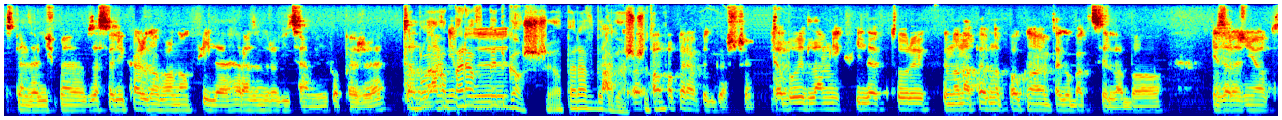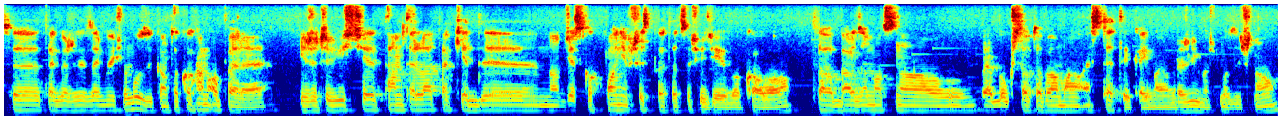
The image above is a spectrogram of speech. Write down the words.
spędzaliśmy w zasadzie każdą wolną chwilę razem z rodzicami w operze. To, to była opera były... w Bydgoszczy. Opera w tak, Bydgoszczy. Tak, opera w Bydgoszczy. To były dla mnie chwile, w których no na pewno połknąłem tego bakcyla, bo niezależnie od e, tego, że zajmuję się muzyką, to kocham operę. I rzeczywiście tamte lata, kiedy no, dziecko chłonie wszystko to, co się dzieje wokoło, to bardzo mocno jakby ukształtowało moją estetykę i moją wrażliwość muzyczną.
